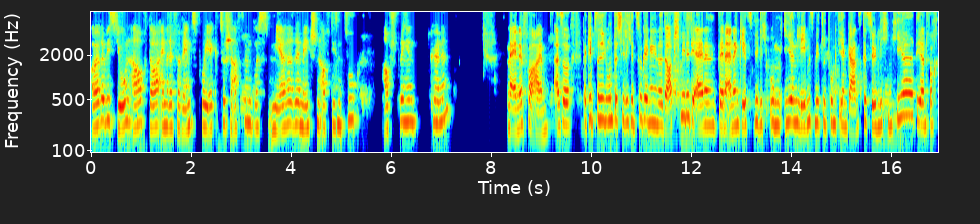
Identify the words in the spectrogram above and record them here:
eure Vision auch, da ein Referenzprojekt zu schaffen, dass mehrere Menschen auf diesen Zug aufspringen können? Meine vor allem. Also da gibt es natürlich unterschiedliche Zugänge in der Dorfschmiede. Die einen, den einen geht es wirklich um ihren Lebensmittelpunkt, ihren ganz persönlichen hier, die einfach,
